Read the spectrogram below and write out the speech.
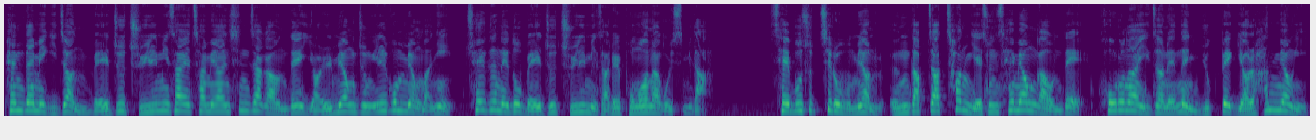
팬데믹 이전 매주 주일 미사에 참여한 신자 가운데 10명 중 7명만이 최근에도 매주 주일 미사를 봉헌하고 있습니다. 세부 수치로 보면 응답자 1063명 가운데 코로나 이전에는 611명이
